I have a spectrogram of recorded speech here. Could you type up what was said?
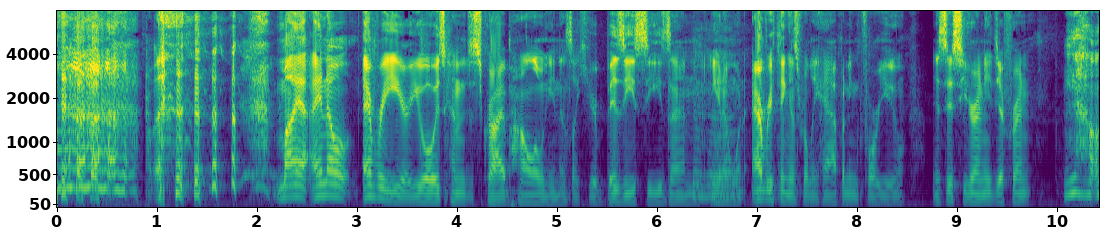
Maya, I know every year you always kind of describe Halloween as like your busy season. You know mm-hmm. when everything is really happening for you. Is this year any different? No.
